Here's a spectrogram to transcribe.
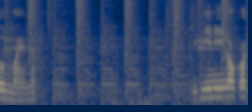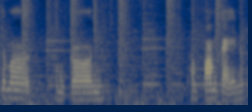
ต้นใหม่นะครับ EP นี้เราก็จะมาทำการทำฟาร์มไก่นะครับ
